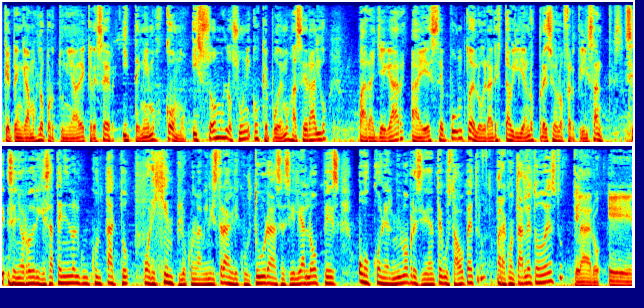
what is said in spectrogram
que tengamos la oportunidad de crecer y tenemos cómo y somos los únicos que podemos hacer algo para llegar a ese punto de lograr estabilidad en los precios de los fertilizantes. Sí, señor Rodríguez, ¿ha tenido algún contacto, por ejemplo, con la ministra de Agricultura, Cecilia López, o con el mismo presidente Gustavo Petro, para contarle todo esto? Claro, eh,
